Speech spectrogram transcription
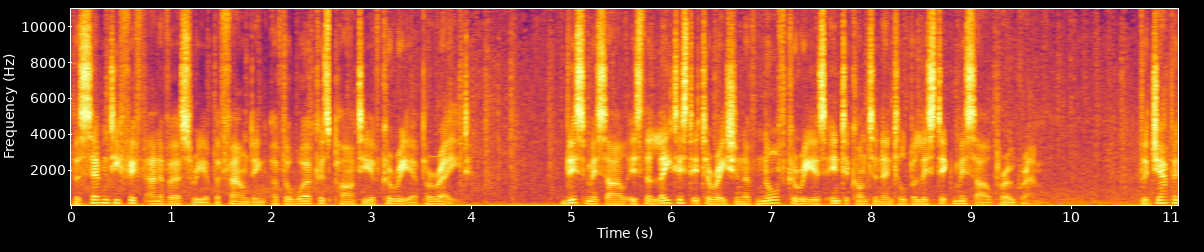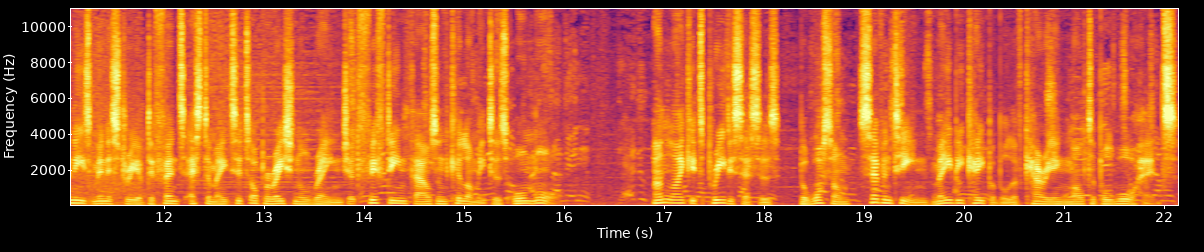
the 75th anniversary of the founding of the Workers' Party of Korea parade. This missile is the latest iteration of North Korea's intercontinental ballistic missile program, the Japanese Ministry of Defense estimates its operational range at 15,000 kilometers or more. Unlike its predecessors, the Hwasong 17 may be capable of carrying multiple warheads.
